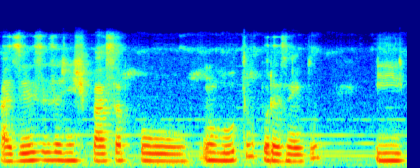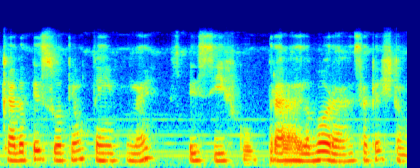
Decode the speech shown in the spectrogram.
Às vezes a gente passa por um luto, por exemplo, e cada pessoa tem um tempo, né, específico para elaborar essa questão.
